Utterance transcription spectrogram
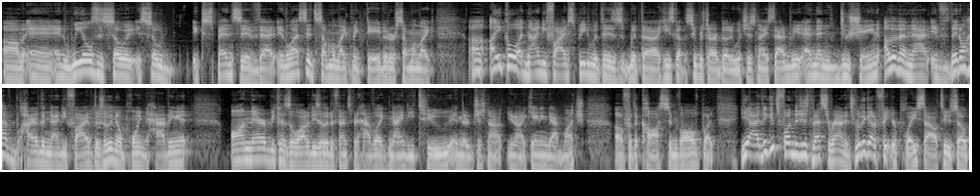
Um, and, and wheels is so so expensive that unless it's someone like McDavid or someone like uh, Eichel at 95 speed with his with uh he's got the superstar ability, which is nice. That be, and then Duchene. Other than that, if they don't have higher than 95, there's really no point in having it on there because a lot of these other defensemen have like 92 and they're just not you're not gaining that much uh, for the costs involved but yeah i think it's fun to just mess around it's really got to fit your play style too so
